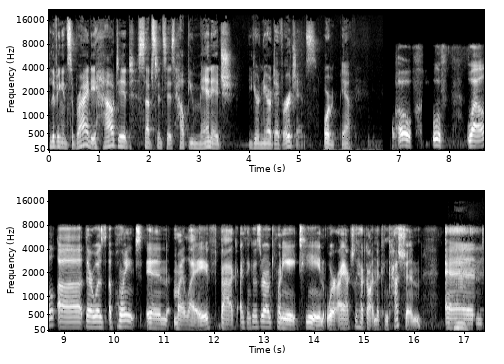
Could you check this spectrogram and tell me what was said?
living in sobriety, how did substances help you manage your neurodivergence? Or yeah. Oh, oof. Well, uh, there was a point in my life back, I think it was around 2018, where I actually had gotten a concussion. And mm.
